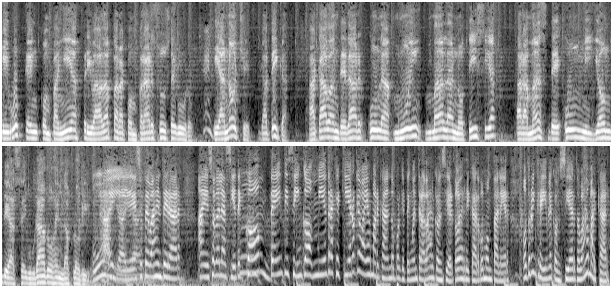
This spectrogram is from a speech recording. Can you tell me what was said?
y busquen compañías privadas para comprar su seguro. Y anoche, Gatica, acaban de dar una muy mala noticia para más de un millón de asegurados en la Florida. Uy, de eso te vas a enterar a eso de las 7 con 25. Mientras que quiero que vayas marcando, porque tengo entradas al concierto de Ricardo Montaner. Otro increíble concierto. Vas a marcar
